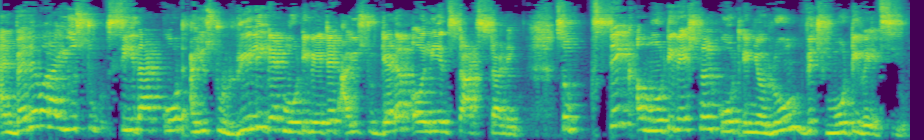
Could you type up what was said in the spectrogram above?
And whenever I used to see that quote, I used to really get motivated. I used to get up early and start studying. So stick a motivational quote in your room which motivates you.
